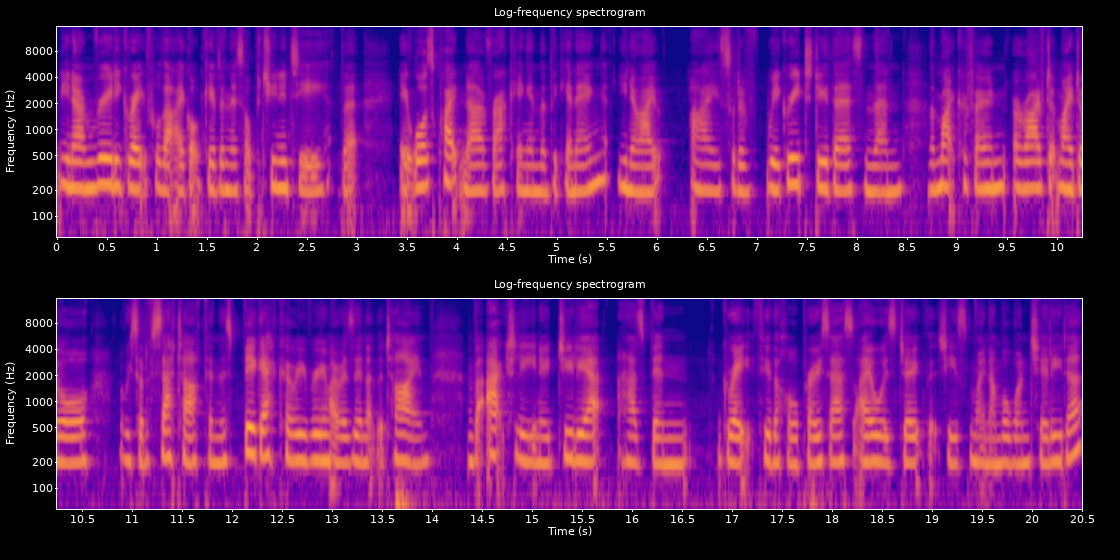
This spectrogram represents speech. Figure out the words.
you know, I'm really grateful that I got given this opportunity, but it was quite nerve wracking in the beginning. You know, I, I sort of, we agreed to do this, and then the microphone arrived at my door. We sort of set up in this big echoey room I was in at the time. But actually, you know, Juliet has been great through the whole process. I always joke that she's my number one cheerleader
